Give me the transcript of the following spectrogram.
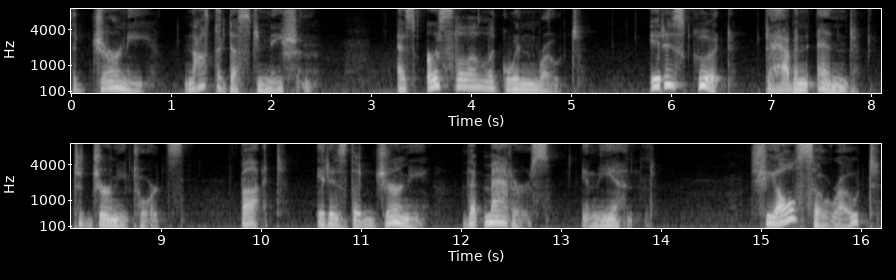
the journey, not the destination. As Ursula Le Guin wrote, it is good to have an end to journey towards, but it is the journey that matters in the end. She also wrote,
